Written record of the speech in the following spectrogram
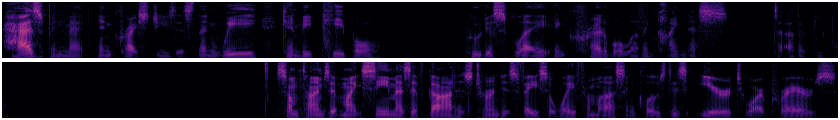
has been met in Christ Jesus, then we can be people who display incredible loving kindness to other people. Sometimes it might seem as if God has turned his face away from us and closed his ear to our prayers.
